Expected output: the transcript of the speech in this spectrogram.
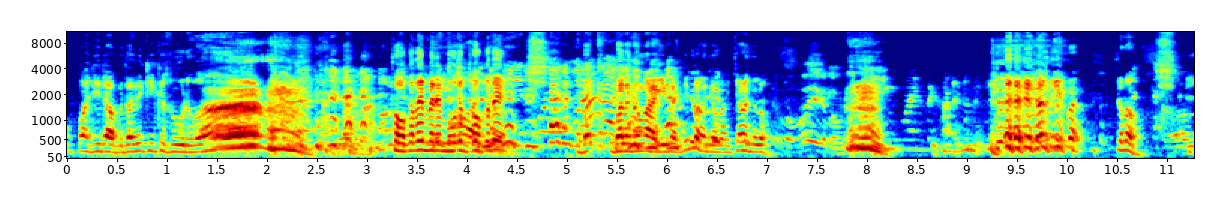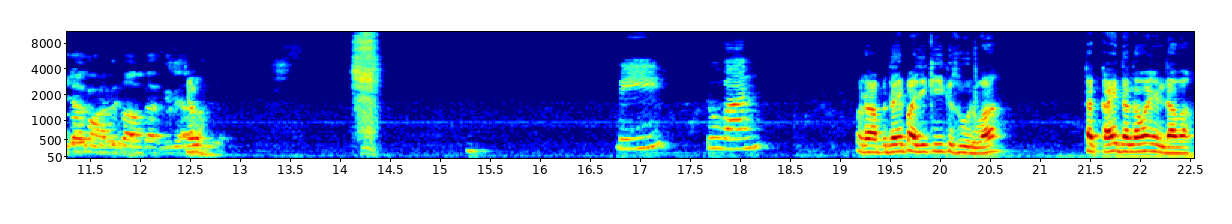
ਉਹ ਭਾਜੀ ਰੱਬ ਦਾ ਵੀ ਕੀ ਕਸੂਰ ਵਾ? ਥੁੱਕਦੇ ਮੇਰੇ ਮੂੰਹ ਤੇ ਥੁੱਕਦੇ ਬਲਗਮ ਆ ਗਈ ਭਾਜੀ ਬਲਗਮ ਆ ਗਈ। ਚਲੋ ਚਲੋ। ਚਲੋ ਚਲੋ। 3 2 1 ਰੱਬ ਦਾ ਹੀ ਭਾਜੀ ਕੀ ਕਸੂਰ ਵਾ? ਧੱਕਾ ਹੀ ਦੰਦਾ ਹੋ ਜਾਂਦਾ ਵਾ।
